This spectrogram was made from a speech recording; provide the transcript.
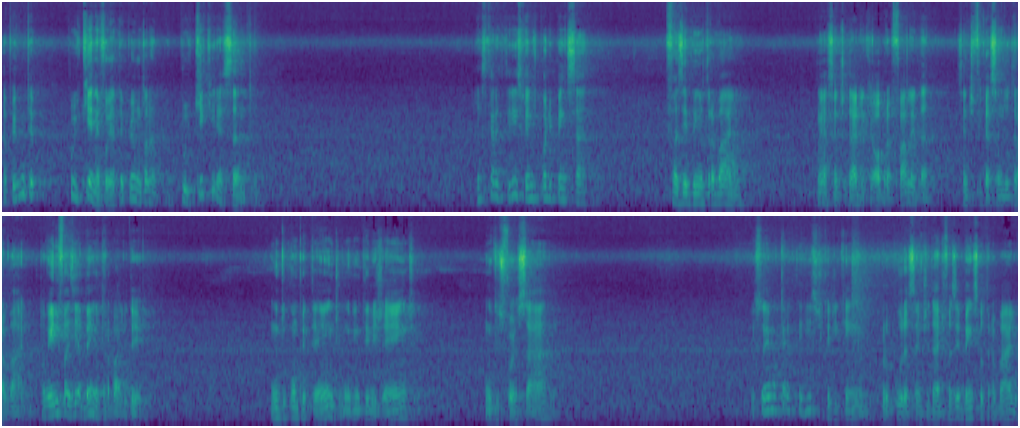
A pergunta é por quê, né? Foi até perguntar por que, que ele é santo? E as características que a gente pode pensar, fazer bem o trabalho, né? a santidade que a obra fala é da santificação do trabalho. Então ele fazia bem o trabalho dele, muito competente, muito inteligente, muito esforçado. Isso é uma característica de quem procura a santidade, fazer bem seu trabalho.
